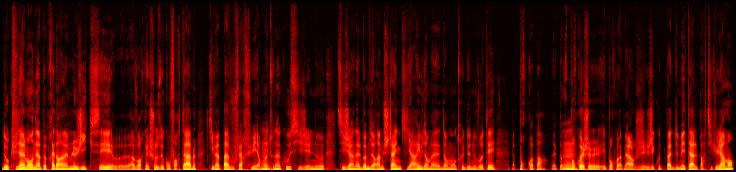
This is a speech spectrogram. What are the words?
Donc finalement, on est à peu près dans la même logique, c'est euh, avoir quelque chose de confortable qui va pas vous faire fuir. Moi, Mm. tout d'un coup, si j'ai le nou- si j'ai un album de Rammstein qui arrive dans ma dans mon truc de nouveauté, bah, pourquoi pas? Et, p- et Mm. pourquoi je et pourquoi? Mais alors, j'écoute pas de métal particulièrement,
